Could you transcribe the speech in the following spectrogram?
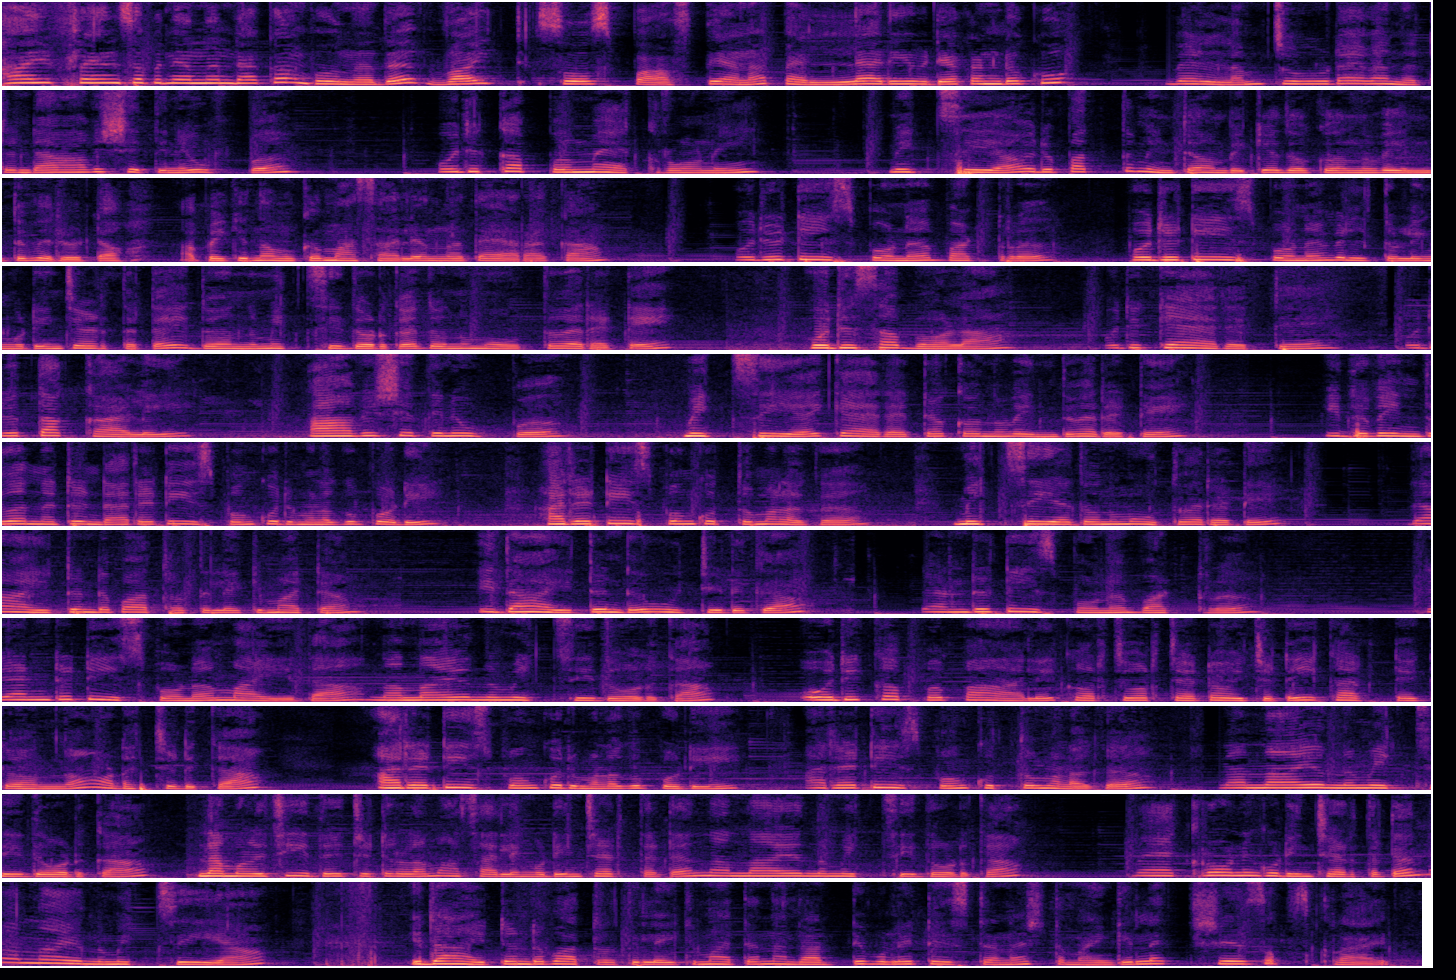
Hi friends അപ്പം ഞാൻ ഉണ്ടാക്കാൻ പോകുന്നത് വൈറ്റ് സോസ് പാസ്തയാണ് അപ്പം എല്ലാവരും ഇവിടെ കണ്ടോക്കൂ. വെള്ളം ചൂടായി വന്നിട്ടുണ്ട്. ആവശ്യത്തിന് ഉപ്പ് ഒരു കപ്പ് മാക്രോണി മിക്സ് ചെയ്യുക ഒരു പത്ത് മിനിറ്റ് ആകുമ്പോഴേക്കും ഇതൊക്കെ ഒന്ന് വെന്ത് വരും കേട്ടോ അപ്പോഴേക്കും നമുക്ക് മസാല ഒന്ന് തയ്യാറാക്കാം. ഒരു ടീസ്പൂണ് ബട്ടർ ഒരു ടീസ്പൂണ് വെളുത്തുള്ളിയും കൂടിയും ചേർത്തിട്ട് ഇതൊന്ന് മിക്സ് ചെയ്ത് കൊടുക്കുക ഇതൊന്ന് മൂത്ത് വരട്ടെ. ഒരു സബോള ഒരു ക്യാരറ്റ് ഒരു തക്കാളി ആവശ്യത്തിന് ഉപ്പ് മിക്സ് ചെയ്യുക ക്യാരറ്റൊക്കെ ഒന്ന് വെന്ത് വരട്ടെ. ഇത് വെന്ത് വന്നിട്ടുണ്ട് അര ടീസ്പൂൺ കുരുമുളക് പൊടി അര ടീസ്പൂൺ കുത്തുമുളക്. മിക്സ് ചെയ്തൊന്ന് മൂത്ത് വരട്ടെ. ഇതായിട്ടുണ്ട് പാത്രത്തിലേക്ക് മാറ്റാം. ഇതായിട്ടുണ്ട് ഊറ്റിയിടുക. രണ്ട് ടീസ്പൂണ് ബട്ടർ രണ്ട് ടീസ്പൂണ് മൈദ. നന്നായി ഒന്ന് മിക്സ് ചെയ്ത് കൊടുക്കുക. ഒരു കപ്പ് പാൽ കുറച്ച് കുറച്ചായിട്ട് ഒഴിച്ചിട്ട് ഈ കട്ടയൊക്കെ ഒന്ന് ഉടച്ചെടുക്കുക. അര ടീസ്പൂൺ കുരുമുളക് പൊടി അര ടീസ്പൂൺ കുത്തുമുളക്. നന്നായി ഒന്ന് മിക്സ് ചെയ്ത് കൊടുക്കുക നമ്മൾ ചെയ്ത് വെച്ചിട്ടുള്ള മസാലയും കൂടിയും ചേർത്തിട്ട് നന്നായി ഒന്ന് മിക്സ് ചെയ്ത് കൊടുക്കുക മാക്രോണിയും കൂടിയും ചേർത്തിട്ട് നന്നായി ഒന്ന് മിക്സ് ചെയ്യുക ഇതായിട്ടുണ്ട് പാത്രത്തിലേക്ക് മാറ്റാൻ നല്ല അടിപൊളി ടേസ്റ്റാണ് ഇഷ്ടമായെങ്കിൽ ലൈക്ക് ഷെയർ സബ്സ്ക്രൈബ്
